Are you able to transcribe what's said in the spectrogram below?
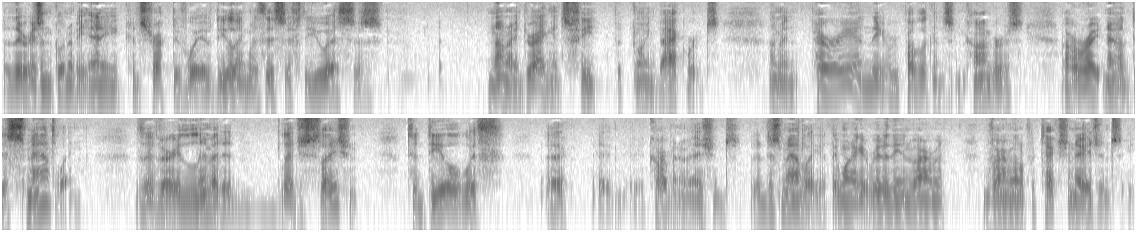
There isn't going to be any constructive way of dealing with this if the U.S. is not only dragging its feet, but going backwards. I mean, Perry and the Republicans in Congress are right now dismantling the very limited legislation to deal with uh, uh, carbon emissions. They're dismantling it. They want to get rid of the Environment, Environmental Protection Agency,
